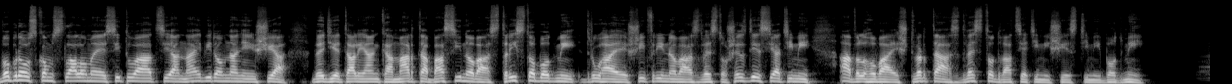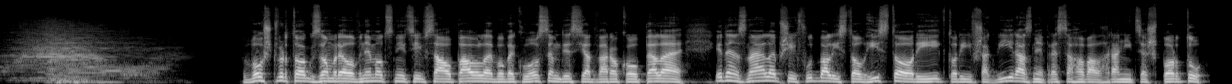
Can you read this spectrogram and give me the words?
V obrovskom slalome je situácia najvyrovnanejšia, vedie Talianka Marta Basinová s 300 bodmi, druhá je Šifrinová s 260 a Vlhová je štvrtá s 226 bodmi. Vo štvrtok zomrel v nemocnici v São Paule vo veku 82 rokov Pelé, jeden z najlepších futbalistov v histórii, ktorý však výrazne presahoval hranice športu.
